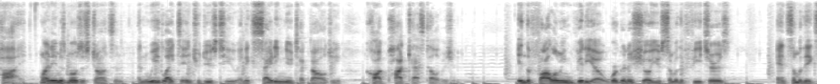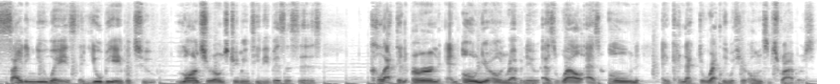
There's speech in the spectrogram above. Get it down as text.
Hi, my name is Moses Johnson, and we'd like to introduce to you an exciting new technology called podcast television. In the following video, we're going to show you some of the features and some of the exciting new ways that you'll be able to launch your own streaming TV businesses, collect and earn and own your own revenue, as well as own and connect directly with your own subscribers.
